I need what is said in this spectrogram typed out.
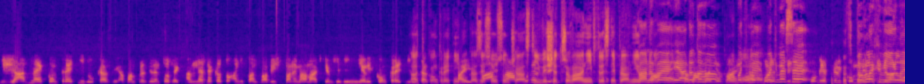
žádné konkrétní důkazy. A pan prezident to řekl a neřekl to ani pan Babiš s panem Hamáčkem, že by měli konkrétní důkazy. A ty konkrétní důkazy jsou součástí vyšetřování v trestně právní Pánové, já do toho, pojďme, pojďme se v tuhle chvíli,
